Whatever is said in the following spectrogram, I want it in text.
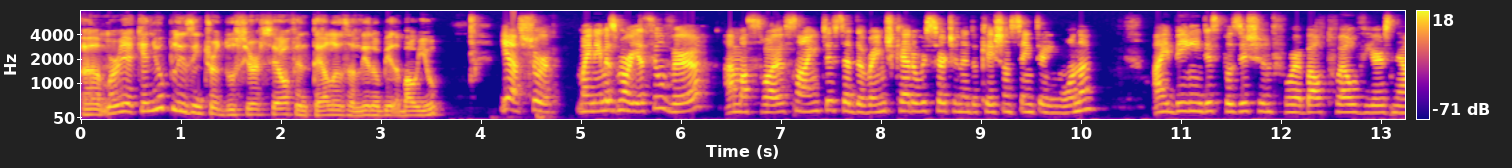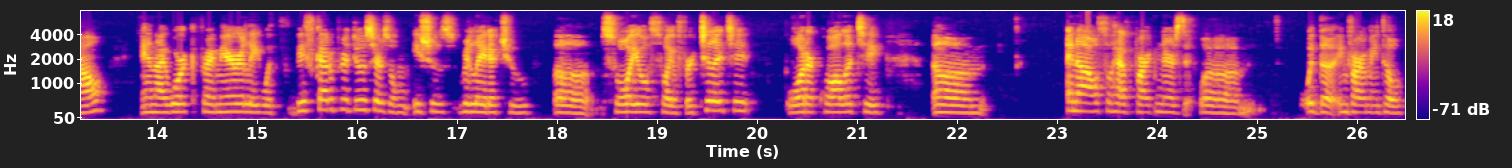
Uh, Maria, can you please introduce yourself and tell us a little bit about you? Yeah, sure. My name is Maria Silveira. I'm a soil scientist at the Range Cattle Research and Education Center in Ona. I've been in this position for about 12 years now and I work primarily with beef cattle producers on issues related to uh, soil, soil fertility, water quality, um, and I also have partners um, with the environmental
